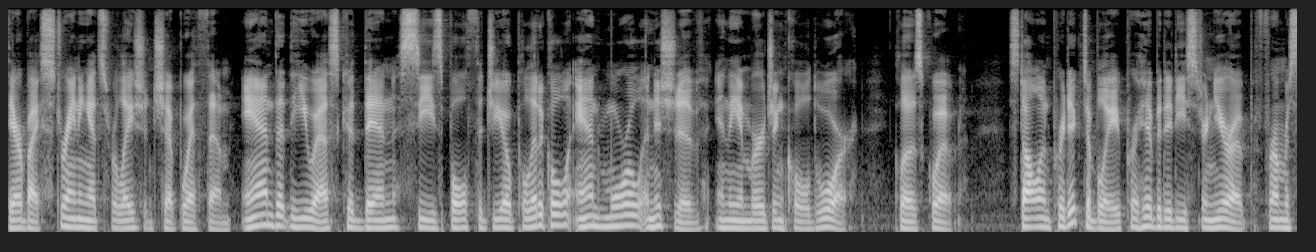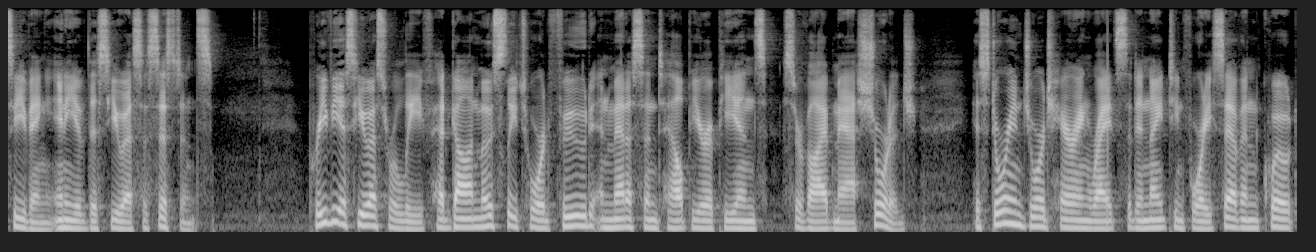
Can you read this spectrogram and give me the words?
thereby straining its relationship with them, and that the U.S. could then seize both the geopolitical and moral initiative in the emerging Cold War. Stalin predictably prohibited Eastern Europe from receiving any of this U.S. assistance. Previous U.S. relief had gone mostly toward food and medicine to help Europeans survive mass shortage. Historian George Herring writes that in 1947, quote,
